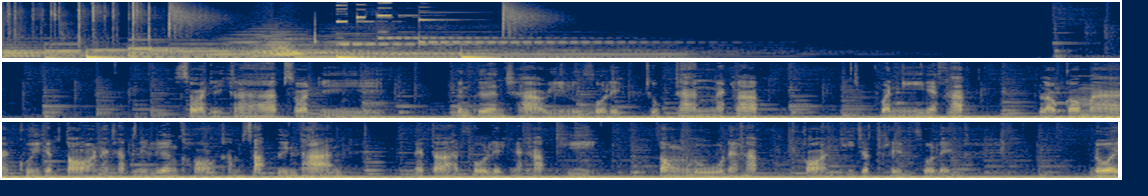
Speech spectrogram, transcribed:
สวัสดีครับ สวัสดีเพื่อนๆชาวอีลูโฟเล็กทุกท่านนะครับ วันนี้นะครับเราก็มาคุยกันต่อนะครับในเรื่องของคำศัพท์พื้นฐานในตลาดโฟเล็กนะครับที่ต้องรู้นะครับก่อนที่จะเทรดโฟเล็กโดย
